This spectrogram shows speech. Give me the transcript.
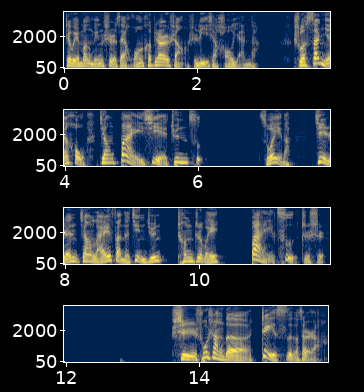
这位孟明视在黄河边上是立下豪言的，说三年后将拜谢军赐。所以呢，晋人将来犯的晋军称之为“拜赐之师”。史书上的这四个字啊，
